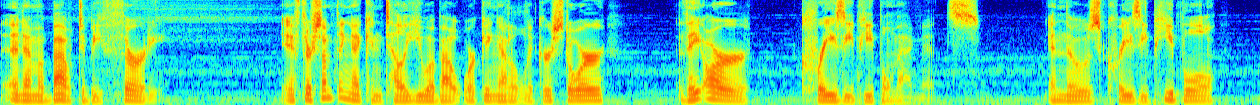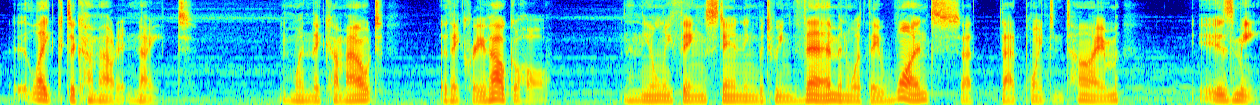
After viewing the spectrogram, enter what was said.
and I'm about to be 30. If there's something I can tell you about working at a liquor store, they are crazy people magnets. And those crazy people eh, like to come out at night. When they come out, they crave alcohol. And the only thing standing between them and what they want at that point in time is me.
